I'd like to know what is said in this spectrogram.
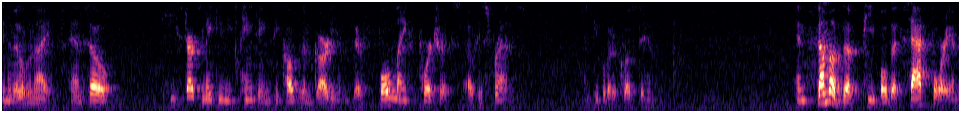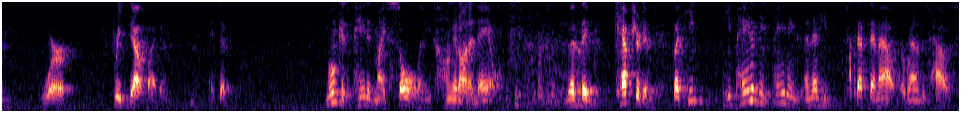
in the middle of the night. And so he starts making these paintings. He calls them guardians. They're full length portraits of his friends and people that are close to him. And some of the people that sat for him were freaked out by them. They said, Munch has painted my soul and he's hung it on a nail. that they captured him. But he, he painted these paintings and then he set them out around his house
